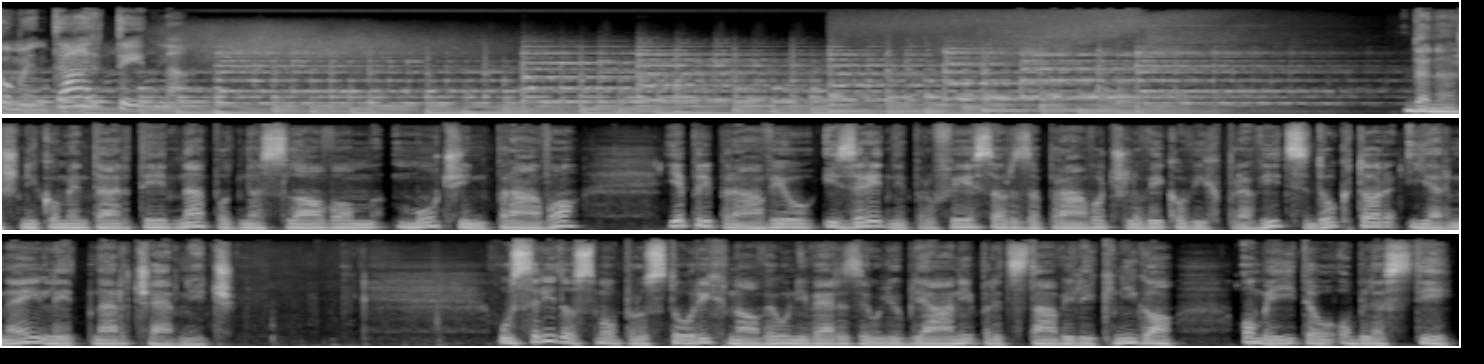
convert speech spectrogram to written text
Komentar tedna. Današnji komentar tedna pod naslovom Moč in pravo je pripravil izredni profesor za pravo človekovih pravic dr. Jrnej Letnar Černič. V sredo smo v prostorih Nove univerze v Ljubljani predstavili knjigo Omejitev oblasti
